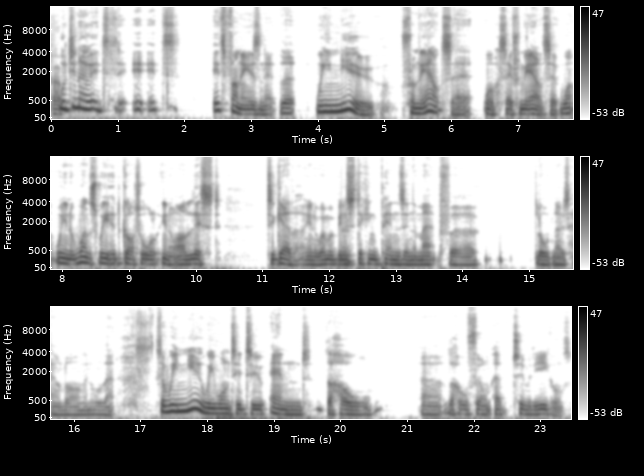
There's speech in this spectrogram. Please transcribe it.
Uh, Well, do you know it's it, it's it's funny, isn't it, that we knew from the outset, well, I say from the outset, what we you know once we had got all you know our list together, you know, when we've been Mm. sticking pins in the map for Lord knows how long and all that, so we knew we wanted to end the whole uh, the whole film at Tomb of the Eagles.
